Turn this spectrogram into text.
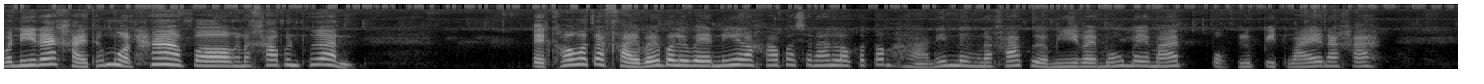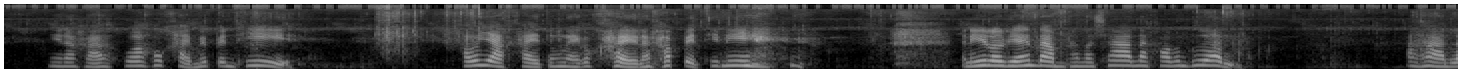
วันนี้ได้ไข่ทั้งหมดห้าฟองนะคะเพื่อนๆเป็ดเขาก็จะไข่ไว้บริเวณนี้นะคะ เพราะฉะนั้นเราก็ต้องหานิดนึงนะคะเผื่อมีใบมงใบไม้ปกหรือปิดไว้นะคะ นี่นะคะเพราะว่าเขาไข่ไม่เป็นที่เขาอยากไข่ตรงไหนก็ไข่นะคะ เป็ดที่นี่ อันนี้เราเลี้ยงตามธรรมชาตินะคะเพื่อนๆ อาหารห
